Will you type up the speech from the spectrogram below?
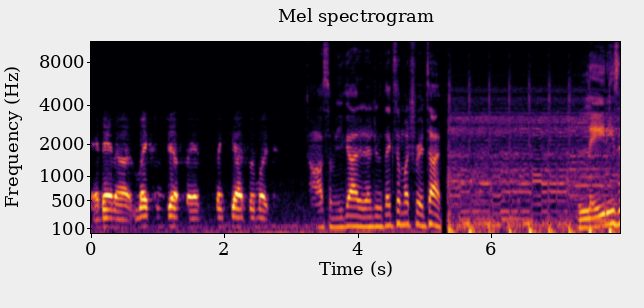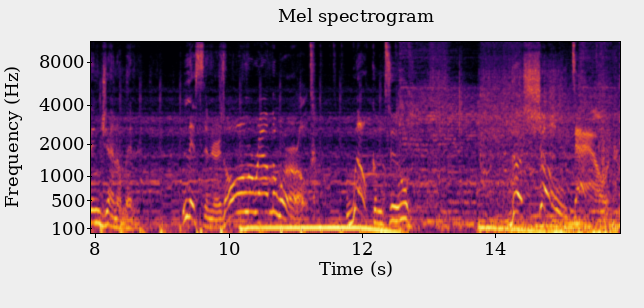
And then uh, Lex and Jeff, man, thank you guys so much. Awesome, you got it, Andrew. Thanks so much for your time. Ladies and gentlemen, listeners all around the world, welcome to the Showdown.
